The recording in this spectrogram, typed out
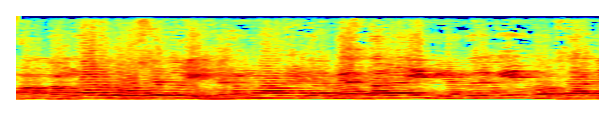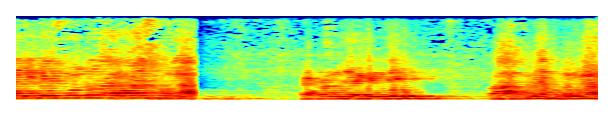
మన బంగారు భవిష్యత్తుని జగన్మోహన్ రెడ్డి గారు తెలియజేసుకుంటూ పెట్టడం జరిగింది. రాష్ట్ర వ్యాప్తంగా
